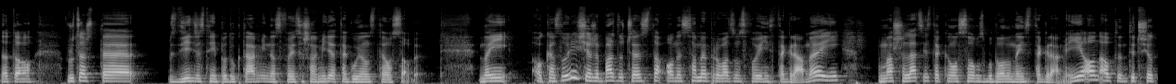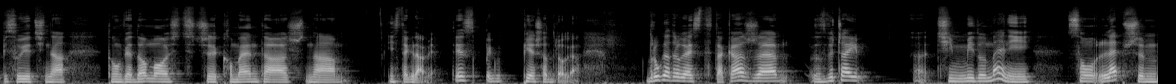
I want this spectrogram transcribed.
no to wrzucasz te zdjęcia z tymi produktami na swoje social media, tagując te osoby. No i okazuje się, że bardzo często one same prowadzą swoje Instagramy i masz relację z taką osobą zbudowaną na Instagramie i on autentycznie odpisuje Ci na tą wiadomość czy komentarz na Instagramie. To jest jakby pierwsza droga. Druga droga jest taka, że zazwyczaj ci middlemani są lepszym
